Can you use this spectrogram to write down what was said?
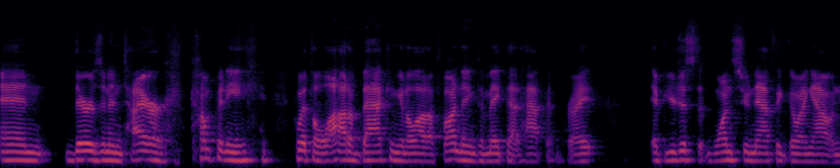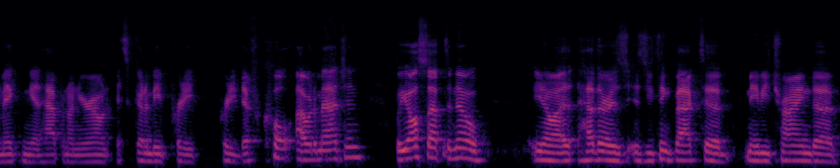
and there's an entire company with a lot of backing and a lot of funding to make that happen right? If you're just one student athlete going out and making it happen on your own it's going to be pretty pretty difficult i would imagine. But you also have to know you know uh, heather as, as you think back to maybe trying to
